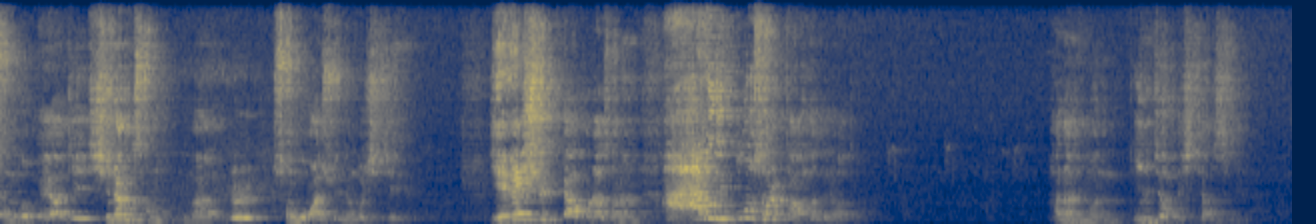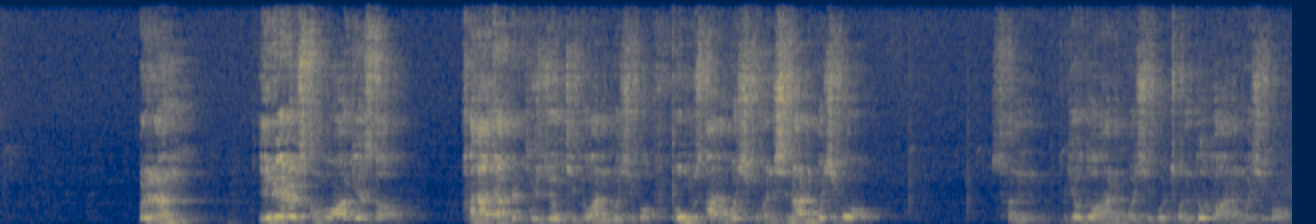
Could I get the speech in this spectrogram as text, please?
성공해야지 신앙생활을 성공할 수 있는 것이지 예배 실패하고 나서는 아무리 무엇을 다 하더라도 하나님은 인정하시지 않습니다. 우리는 예배를 성공하기 위해서 하나님 앞에 부르짖어 기도하는 것이고 봉사하는 것이고 헌신하는 것이고 선교도 하는 것이고 전도도 하는 것이고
